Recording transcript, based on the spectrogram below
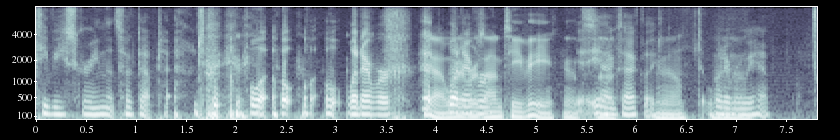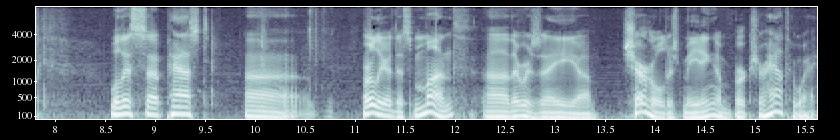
TV screen that's hooked up to, to wha- wha- whatever. Yeah, whatever's whatever. on TV. It's, yeah, uh, exactly. you know, whatever we have. Well, this uh, past uh, earlier this month, uh, there was a uh, shareholders meeting of Berkshire Hathaway,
